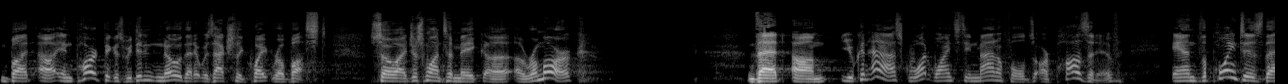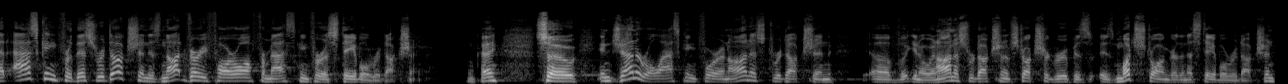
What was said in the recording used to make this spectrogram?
but uh, in part because we didn't know that it was actually quite robust. So I just want to make a, a remark that um, you can ask what Weinstein manifolds are positive, and the point is that asking for this reduction is not very far off from asking for a stable reduction. Okay? So, in general, asking for an honest reduction of, you know, an honest reduction of structure group is, is much stronger than a stable reduction.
